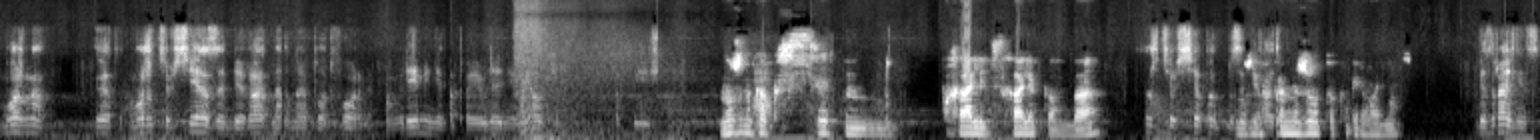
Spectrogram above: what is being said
Можно этот, можете все забирать на одной платформе. Там времени до появления мелких. Нужно А, как с этим халить с халиком, да? Можете все по- Нужно забирать. промежуток переводить. Без разницы.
